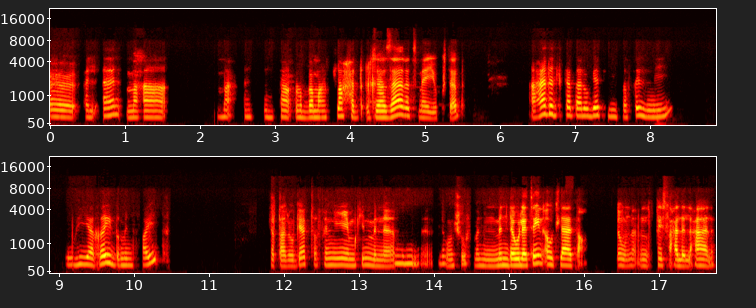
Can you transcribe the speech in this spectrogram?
آه الآن مع مع أنت ربما تلاحظ غزارة ما يكتب. عدد الكتالوجات اللي تصلني وهي غيض من فيض كتالوجات تصلني يمكن من, من لو نشوف من من دولتين أو ثلاثة لو نقيس على العالم.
